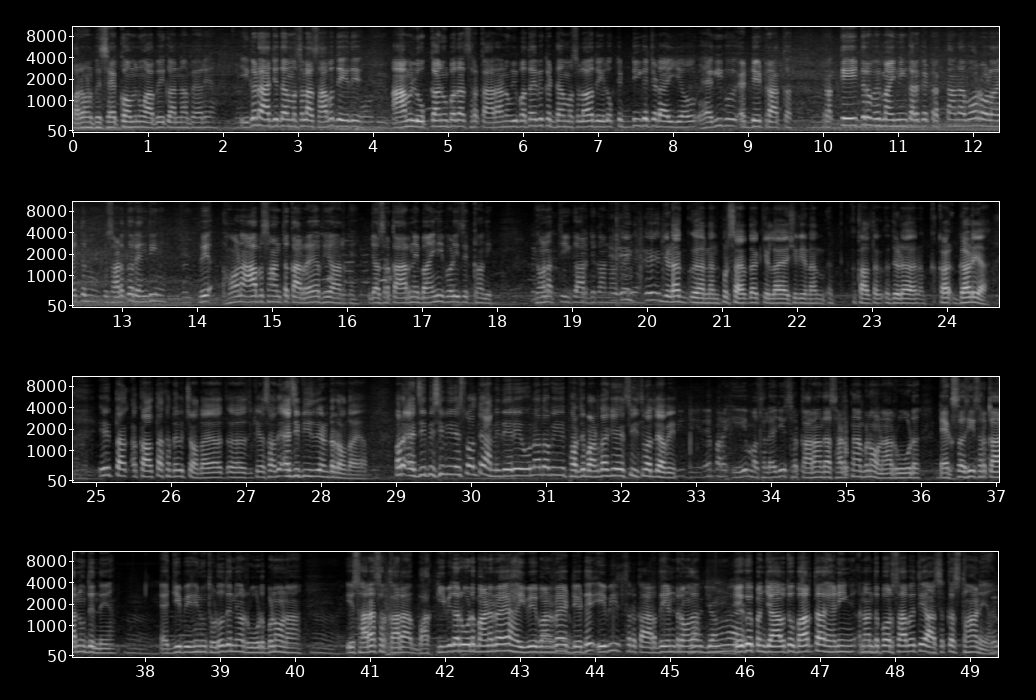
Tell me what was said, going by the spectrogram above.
ਪਰ ਹੁਣ ਫਿਰ ਸਿੱਖ ਕੌਮ ਨੂੰ ਆਪੇ ਕਰਨਾ ਪੈ ਰਿਹਾ। ਕਿਹੜਾ ਅੱਜ ਦਾ ਮਸਲਾ ਸਭ ਦੇ ਦੇ ਆਮ ਲੋਕਾਂ ਨੂੰ ਪਤਾ ਸਰਕਾਰਾਂ ਨੂੰ ਵੀ ਪਤਾ ਵੀ ਕਿੱਡਾ ਮਸਲਾ। ਉਹ ਦੇਖ ਲਓ ਕਿੱਡੀ ਕੁ ਚੜਾਈ ਆ ਉਹ। ਹੈਗੀ ਕੋਈ ਐਡੇ ਟਰੱਕ? ਟਰੱਕੇ ਇੱਧਰ ਫਿਰ ਮਾਈਨਿੰਗ ਕਰਕੇ ਟਰੱਕਾਂ ਦਾ ਬਹੁਤ ਰੌਲਾ ਇੱਧਰ ਨੂੰ। ਸੜਕ ਰਹਿੰਦੀ ਨਹੀਂ। ਵੀ ਹੁਣ ਆਪ ਸੰਤ ਕਰ ਰਹੇ ਆ ਫਿਆਰ ਕੇ ਜਾਂ ਸਰਕਾਰ ਨੇ ਬਾਈ ਨਹੀਂ ਫੜੀ ਸਿੱਖਾਂ ਦੀ। ਹੁਣ ਹੱਥੀ ਕਾਰਜ ਕਰਨਾ ਪੈ ਰਿਹਾ ਇਹ ਜਿਹੜਾ ਅਨੰਦਪੁਰ ਸਾਹਿਬ ਦਾ ਕਿਲਾ ਆ ਸ਼੍ਰੀ ਅਨੰਦ ਅਕਾਲ ਤਖਤ ਜਿਹੜਾ ਗੜ੍ਹ ਆ ਇਹ ਤਾਂ ਅਕਾਲ ਤਖਤ ਦੇ ਵਿੱਚ ਆਉਂਦਾ ਆ ਕਹਿ ਸਕਦੇ ਐਜੀਪੀਸੀ ਦੇ ਅੰਡਰ ਆਉਂਦਾ ਆ। ਪਰ ਐਜੀਪੀਸੀ ਵੀ ਇਸ ਵੱਲ ਧਿਆਨ ਨਹੀਂ ਦੇ ਰਹੇ ਉਹਨਾਂ ਦਾ ਵੀ ਫਰਜ਼ ਬਣਦਾ ਕਿ ਇਸ ਚੀਜ਼ ਵੱਲ ਲਿਆਵੇ। ਵੀ ਦੇ ਰਹੇ ਪਰ ਇਹ ਮਸਲਾ ਹੈ ਜੀ ਸਰਕਾਰਾਂ ਦਾ ਸੜਕਾਂ ਬਣਾਉਣਾ ਰੋਡ ਟੈਕਸ ਅਸੀਂ ਸਰਕਾਰ ਨੂੰ ਦਿੰਦੇ ਆ ਐਜੀਪੀਸੀ ਨੂੰ ਥੋੜੋ ਦਿੰਦੇ ਆ ਰੋਡ ਬਣਾਉਣਾ। ਇਹ ਸਾਰਾ ਸਰਕਾਰਾਂ ਬਾਕੀ ਵੀ ਤਾਂ ਰੋਡ ਬਣ ਰਿਹਾ ਹਾਈਵੇ ਬਣ ਰਿਹਾ ਏਡੇ ਇਹ ਵੀ ਸਰਕਾਰ ਦੇ ਅੰਡਰ ਆਉਂਦਾ। ਇਹ ਕੋਈ ਪੰਜਾਬ ਤੋਂ ਬਾਹਰ ਤਾਂ ਹੈ ਨਹੀਂ ਅਨੰਦਪੁਰ ਸਾਹਿਬ ਇਤਿਹਾਸਕ ਸਥਾਨ ਆ।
